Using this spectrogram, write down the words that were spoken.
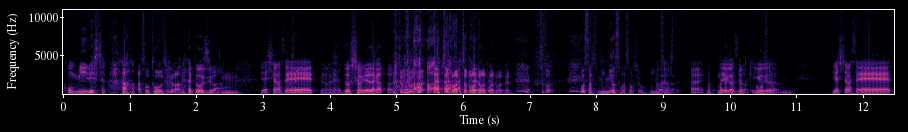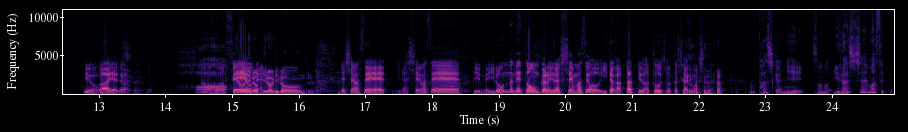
コンビニでしたかあそう当時は？ら 当時は、いうん。らっしゃいませーっていうのがねどうしてもやりたかったんで。すちょちょちょちょっと待ってちょっと待って待って待って。待ってちょっと星さん耳を澄ませましょう耳を澄ませて、はいなじゃあいきますよ。なんか聞こえますよ、いきますよ。うんいらっしゃいませーっていうのがやりたかったんですよあ。のこのはあピロせーをね。リロピロリローンっていらっしゃいませーいらっしゃいませーっていうねいろんなネトーンからいらっしゃいませを言いたかったっていうのは当時私ありましたね。でも確かにそのいらっしゃいませって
